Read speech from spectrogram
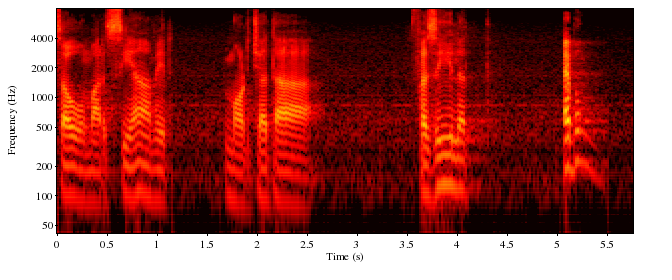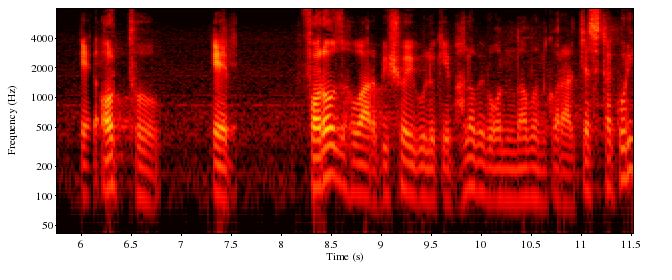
সৌম আর সিয়ামের মর্যাদা, ফজিলত এবং এর অর্থ, এর ফরজ হওয়ার বিষয়গুলোকে ভালোভাবে অনুধাবন করার চেষ্টা করি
